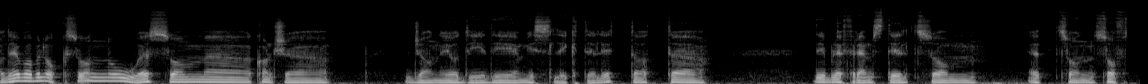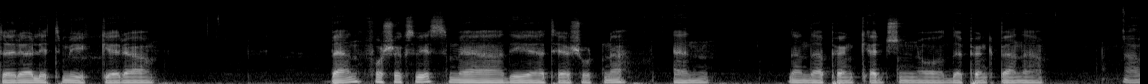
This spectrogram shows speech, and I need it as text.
Og det var vel også noe som eh, kanskje Johnny og Didi mislikte litt, at eh, de ble fremstilt som et sånn softere, litt mykere band, forsøksvis, med de T-skjortene enn den der punk-edgen og det punk-bandet Ja.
